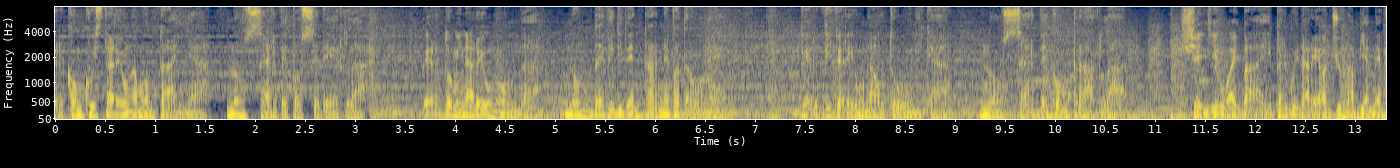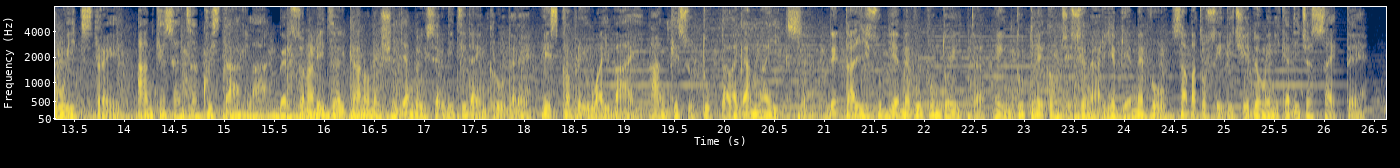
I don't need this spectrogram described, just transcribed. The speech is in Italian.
Per conquistare una montagna non serve possederla. Per dominare un'onda non devi diventarne padrone. Per vivere un'auto unica non serve comprarla. Scegli Y-Buy per guidare oggi una BMW X3 anche senza acquistarla. Personalizza il canone scegliendo i servizi da includere e scopri Y-Buy anche su tutta la gamma X. Dettagli su bmw.it e in tutte le concessionarie BMW sabato 16 e domenica 17.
